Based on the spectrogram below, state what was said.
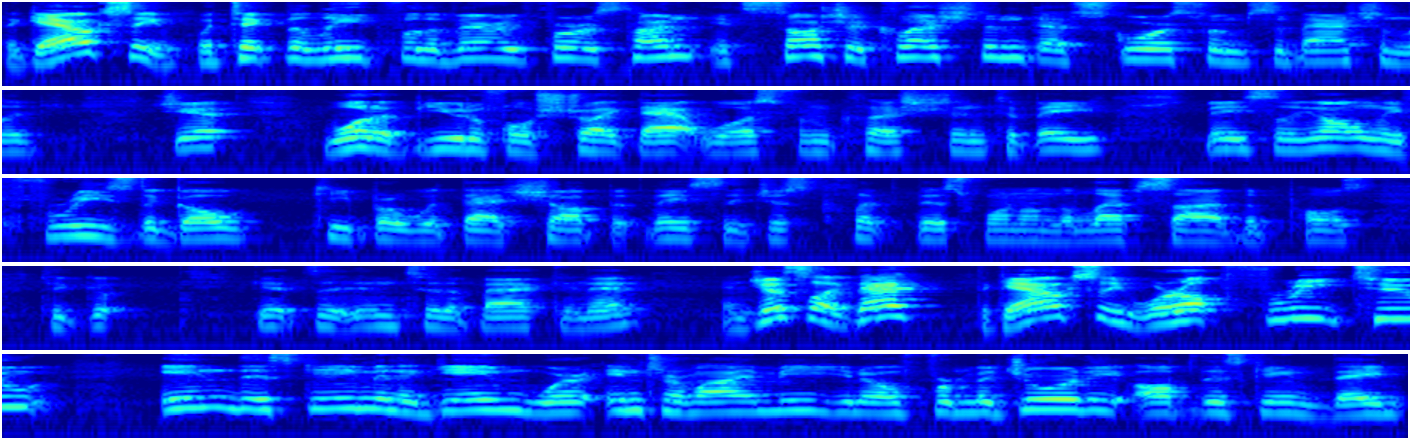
the Galaxy would take the lead for the very first time. It's Sacha Kljestan that scores from Sebastian Lletget. What a beautiful strike that was from Kljestan to ba basically not only freeze the goalkeeper with that shot, but basically just clip this one on the left side of the post to get it into the back and net. And just like that, the Galaxy were up 3-2 in this game, in a game where Inter Miami, you know, for majority of this game, they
